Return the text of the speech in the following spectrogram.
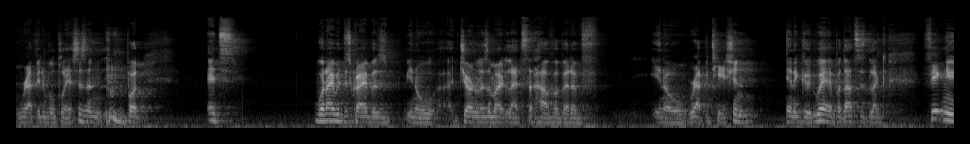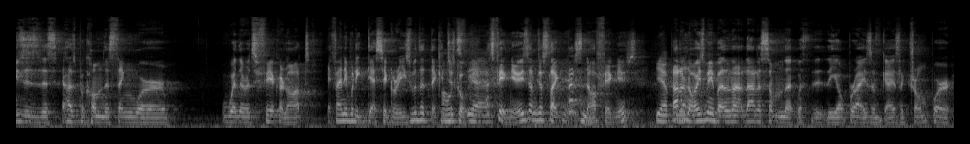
reputable places, and but it's what I would describe as you know uh, journalism outlets that have a bit of you know reputation in a good way. But that's like fake news is this has become this thing where whether it's fake or not, if anybody disagrees with it, they can Oh, just go, yeah. "That's fake news." I'm just like, "That's not fake news." Yeah, that annoys me. But that, that is something that with the, the uprise of guys like Trump, where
